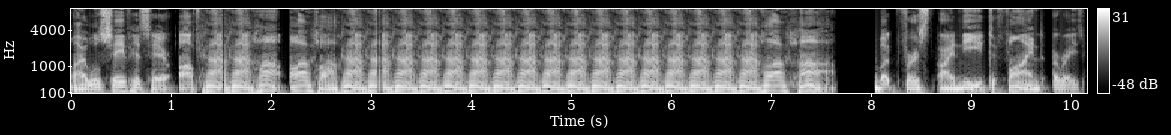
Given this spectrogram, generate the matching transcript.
I will shave his hair off ha ha ha ah ha ha ha ha ha ha ha ha ha ha ha ha ha ha ha ha ha ha But first I need to find a razor.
